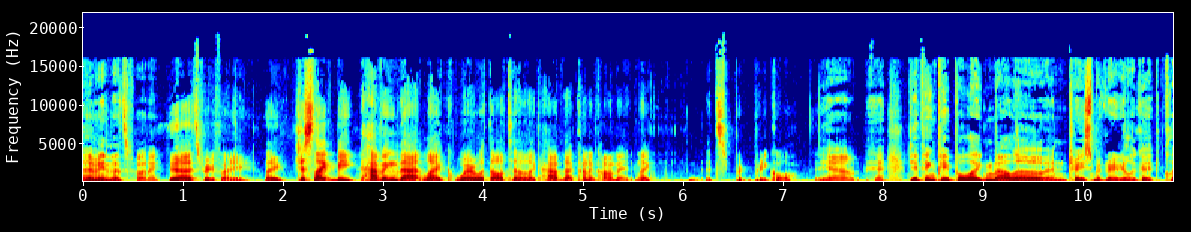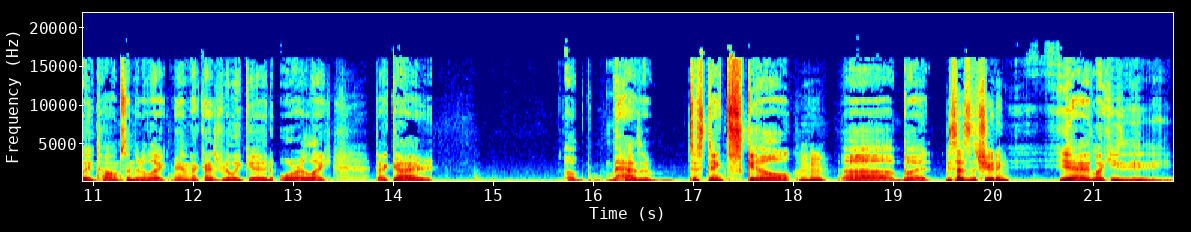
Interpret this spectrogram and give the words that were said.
I mean, that's funny. yeah, that's pretty funny. Like just like be having that like wherewithal to like have that kind of comment, like it's pretty pretty cool. Yeah, yeah. Do you think people like Melo and Tracy McGrady look at Klay Thompson? They're like, man, that guy's really good, or like that guy uh, has a distinct skill. Mm-hmm. Uh, but Besides the shooting, yeah, like he, he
